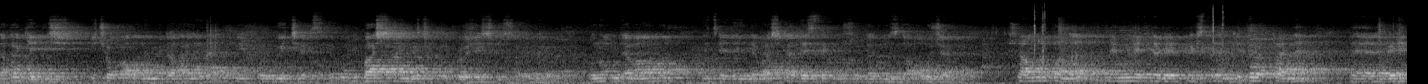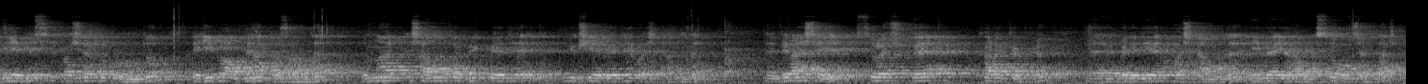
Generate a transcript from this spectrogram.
daha geniş, birçok alana müdahale eden bir kurgu içerisinde. Bu bir başlangıç bu proje için söylüyorum. Bunun devamı niteliğinde başka destek unsurlarımız da olacak. Şanlıurfa'da memnuniyetle belirtmek isterim ki dört tane e, belediyemiz başarılı bulundu ve hibe almaya kazandı. Bunlar Şanlıurfa Büyük Belediye, Büyükşehir Belediye Başkanlığı, e, Viranşehir, Suruç ve Karaköprü e, Belediye Başkanlığı hibe yer alması olacaklar.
